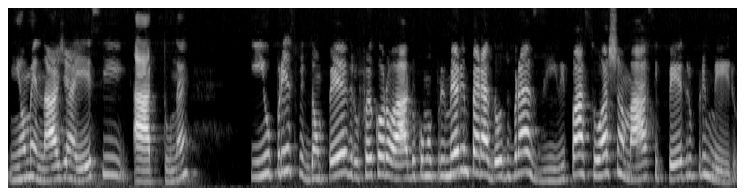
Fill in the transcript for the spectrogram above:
em homenagem a esse ato, né? E o príncipe Dom Pedro foi coroado como o primeiro imperador do Brasil e passou a chamar-se Pedro I.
